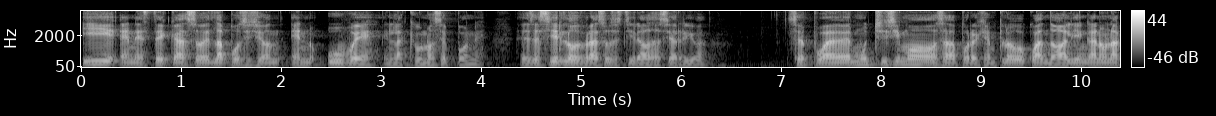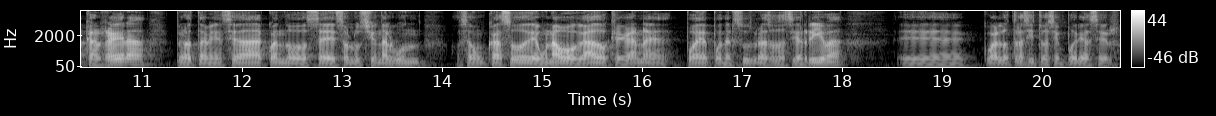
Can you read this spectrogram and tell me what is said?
Y en este caso es la posición en V en la que uno se pone. es decir, los brazos estirados hacia arriba. Se puede ver muchísimo, o sea, por ejemplo, cuando alguien gana una carrera, pero también se da cuando se soluciona algún, o sea, un caso de un abogado que gana, puede poner sus brazos hacia arriba. Eh, ¿Cuál otra situación podría ser?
